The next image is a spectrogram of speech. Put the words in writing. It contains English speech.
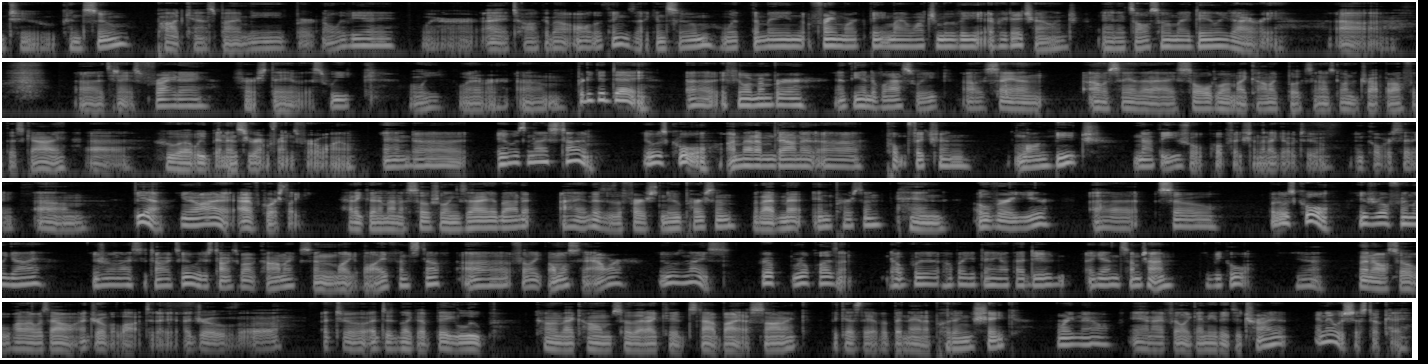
Welcome to Consume, podcast by me, Bert Olivier, where I talk about all the things I consume with the main framework being my watch a movie everyday challenge. And it's also my daily diary. Uh, uh, today is Friday, first day of this week, week, whatever. Um, pretty good day. Uh, if you'll remember at the end of last week, I was saying I was saying that I sold one of my comic books and I was going to drop it off with this guy uh, who uh, we've been Instagram friends for a while. And uh, it was a nice time. It was cool. I met him down at uh, Pulp Fiction Long Beach, not the usual Pulp Fiction that I go to in Culver City. Um, but yeah, you know, I, I of course like had a good amount of social anxiety about it. I this is the first new person that I've met in person in over a year. Uh, so but it was cool. He was a real friendly guy. Was real nice to talk to. We just talked about comics and like life and stuff uh, for like almost an hour. It was nice, real real pleasant. Hope we, hope I get to hang out with that dude again sometime. It'd be cool. Yeah. Then also while I was out, I drove a lot today. I drove. Uh, I drove. I did like a big loop coming back home so that I could stop by a Sonic because they have a banana pudding shake right now, and I felt like I needed to try it, and it was just okay.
